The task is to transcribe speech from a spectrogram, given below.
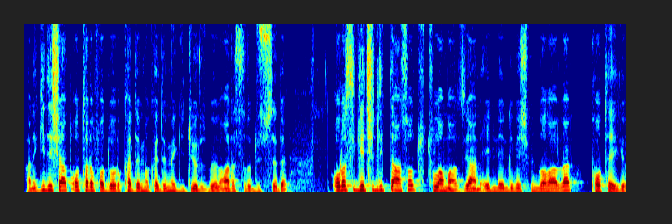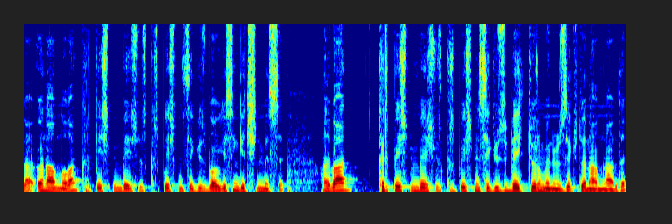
Hani gidişat o tarafa doğru kademe kademe gidiyoruz. Böyle ara sıra düşse de. Orası geçildikten sonra tutulamaz. Yani 50-55 bin dolarlar potaya girer. Önemli olan 45.500, 45.800 bölgesinin geçilmesi. Hani ben 45.500, 45.800'ü bekliyorum önümüzdeki dönemlerde.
